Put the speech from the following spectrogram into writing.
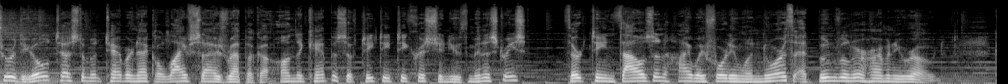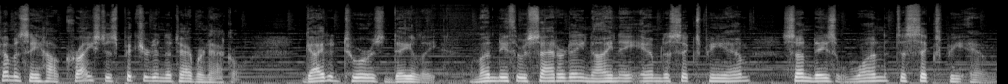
Tour the Old Testament Tabernacle life-size replica on the campus of TTT Christian Youth Ministries, 13,000 Highway 41 North at Boonville New Harmony Road. Come and see how Christ is pictured in the tabernacle. Guided tours daily, Monday through Saturday, 9 a.m. to 6 p.m., Sundays 1 to 6 p.m.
